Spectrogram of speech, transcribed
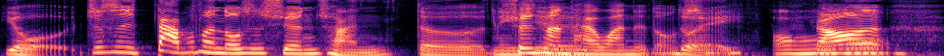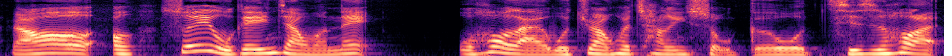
有就是大部分都是宣传的那些宣传台，湾的东西。对，哦然后然后哦，所以我跟你讲，我那我后来我居然会唱一首歌，我其实后来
